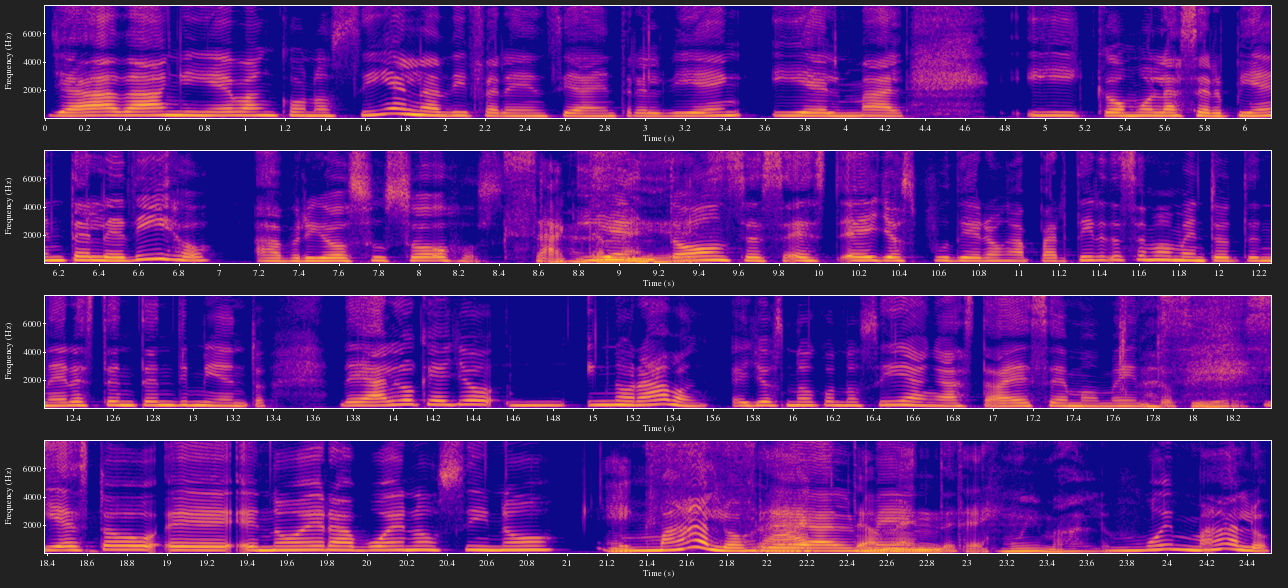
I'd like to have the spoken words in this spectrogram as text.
Ya Adán y Eva conocían la diferencia entre el bien y el mal. Y como la serpiente le dijo, abrió sus ojos. Exactamente. Y entonces es- ellos pudieron a partir de ese momento tener este entendimiento de algo que ellos ignoraban, ellos no conocían hasta ese momento. Así es. Y esto eh, no era bueno, sino malo realmente. Exactamente. Muy malo. Muy malo.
